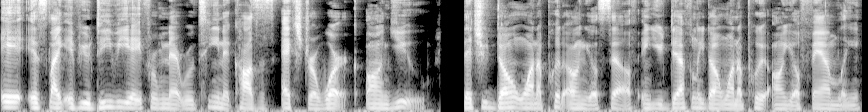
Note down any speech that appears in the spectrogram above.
it, it's like if you deviate from that routine, it causes extra work on you that you don't want to put on yourself and you definitely don't want to put on your family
